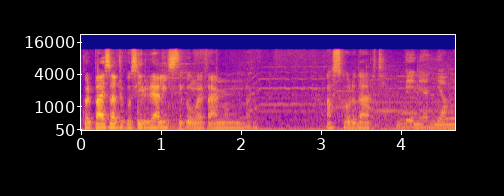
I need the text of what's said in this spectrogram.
quel paesaggio così realistico come fai a non a scordarti? Bene, andiamo.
